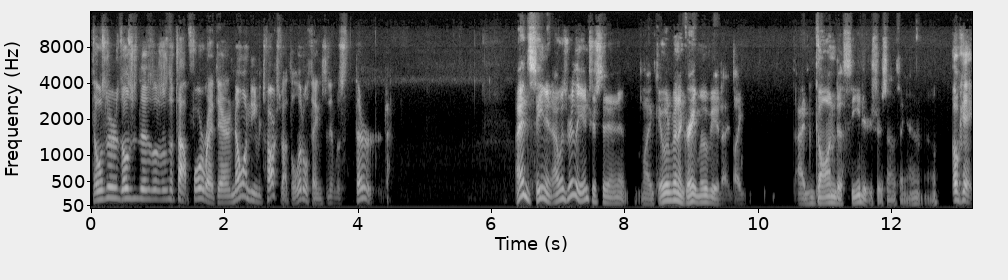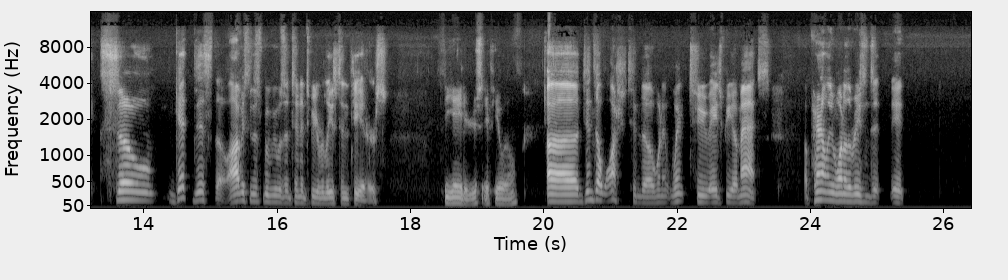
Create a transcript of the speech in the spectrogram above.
those are those are the, those are the top four right there. And no one even talks about the little things, and it was third. I hadn't seen it. I was really interested in it. Like it would have been a great movie. I'd like I'd gone to theaters or something. I don't know. Okay, so get this though. Obviously, this movie was intended to be released in theaters. Theaters, if you will. Uh, Denzel Washington though, when it went to HBO Max, apparently one of the reasons it, it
